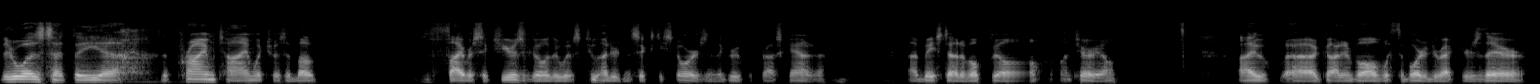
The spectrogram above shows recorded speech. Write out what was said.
There was at the uh, the prime time, which was about five or six years ago, there was 260 stores in the group across Canada, uh, based out of Oakville, Ontario. I uh, got involved with the board of directors there,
